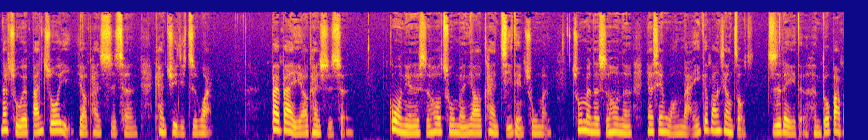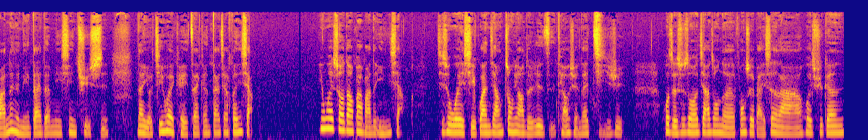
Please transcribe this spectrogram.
那除了搬桌椅要看时辰、看距离之外，拜拜也要看时辰。过年的时候出门要看几点出门，出门的时候呢，要先往哪一个方向走。之类的很多爸爸那个年代的迷信趣事，那有机会可以再跟大家分享。因为受到爸爸的影响，其实我也习惯将重要的日子挑选在吉日，或者是说家中的风水摆设啦，会去跟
